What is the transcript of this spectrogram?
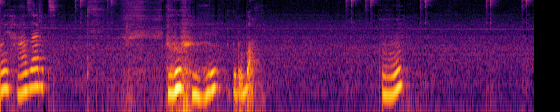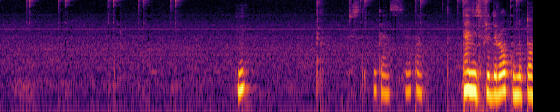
Oj, hazard. Uff, uff, grubo. O. Hmm? Czysta. Danie sprzed roku, no to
